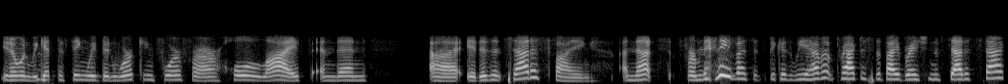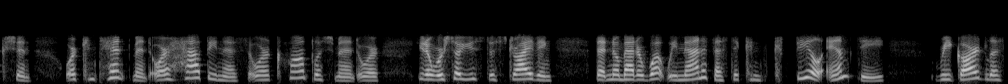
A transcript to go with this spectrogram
You know, when we get the thing we've been working for for our whole life and then uh it isn't satisfying. And that's for many of us it's because we haven't practiced the vibration of satisfaction or contentment or happiness or accomplishment or you know, we're so used to striving that no matter what we manifest, it can feel empty, regardless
